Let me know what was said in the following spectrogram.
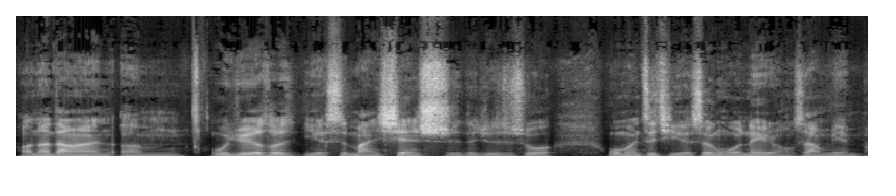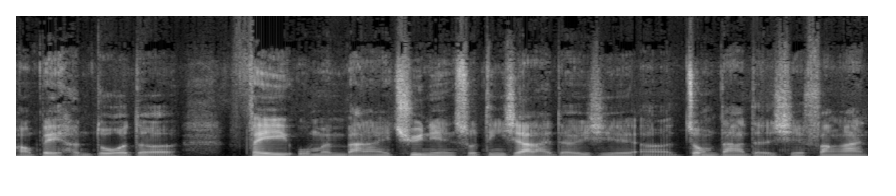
好，那当然，嗯，我觉得有时候也是蛮现实的，就是说我们自己的生活内容上面，好被很多的非我们本来去年所定下来的一些呃重大的一些方案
